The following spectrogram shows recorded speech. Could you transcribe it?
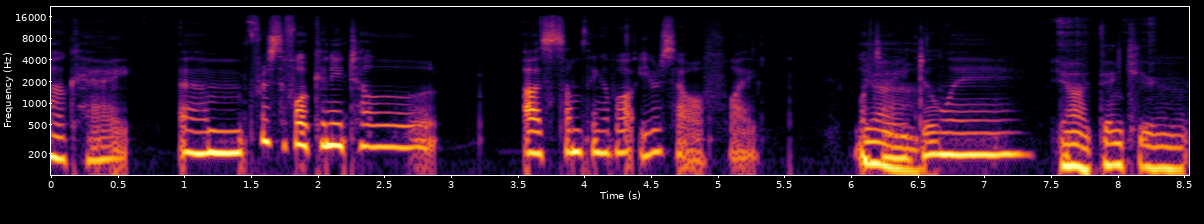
Okay. Um, first of all, can you tell us something about yourself? Like, what yeah. are you doing? Yeah, thank you.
